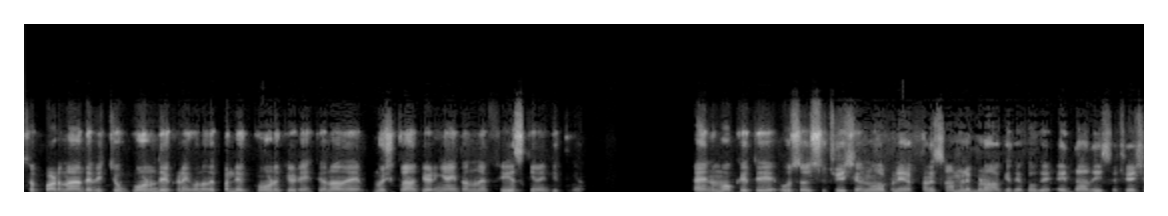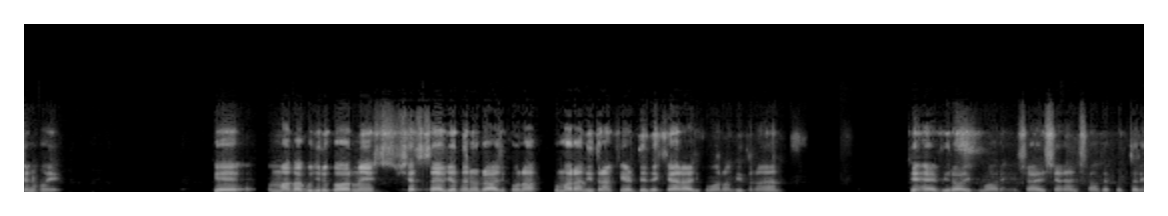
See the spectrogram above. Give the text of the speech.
ਸੋ ਪੜਨਾ ਦੇ ਵਿੱਚੋਂ ਗੁਣ ਦੇਖਣੇ ਕਿ ਉਹਨਾਂ ਦੇ ਪੱਲੇ ਗੁਣ ਕਿਹੜੇ ਤੇ ਉਹਨਾਂ ਦੇ ਮੁਸ਼ਕਲਾਂ ਕਿਹੜੀਆਂ ਆਈ ਤਾਂ ਉਹਨਾਂ ਨੇ ਫੇਸ ਕਿਵੇਂ ਕੀਤੀਆਂ। ਐਨ ਮੌਕੇ ਤੇ ਉਸ ਸਿਚੁਏਸ਼ਨ ਨੂੰ ਆਪਣੇ ਅੱਖਾਂ ਦੇ ਸਾਹਮਣੇ ਬਣਾ ਕੇ ਦੇਖੋਗੇ ਇਦਾਂ ਦੀ ਸਿਚੁਏਸ਼ਨ ਹੋਏ ਕਿ ਮਾਤਾ ਗੁਜਰ ਕੌਰ ਨੇ ਸ਼ਰ ਸਾਹਿਬਜ਼ਾਦੇ ਨੂੰ ਰਾਜਕੁਮਾਰਾਂ ਦੀ ਤਰ੍ਹਾਂ ਖੇਡਦੇ ਦੇਖਿਆ, ਰਾਜਕੁਮਾਰਾਂ ਦੀ ਤਰ੍ਹਾਂ। ਤੇ ਹੈ ਵੀ ਰਾਜਕੁਮਾਰ ਹੈ ਸ਼ਾਇਦ ਸ਼ਹਿਨशाह ਦੇ ਪੁੱਤਰ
